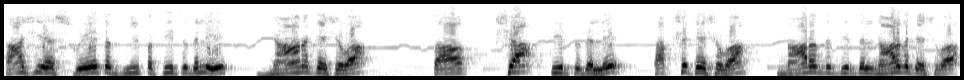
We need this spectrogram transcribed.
ಕಾಶಿಯ ಶ್ವೇತ ದ್ವೀಪ ತೀರ್ಥದಲ್ಲಿ ಜ್ಞಾನಕೇಶವ, ತಾಕ್ಷ ತೀರ್ಥದಲ್ಲಿ ತಾಕ್ಷಕೇಶವ, ನಾರದ ತೀರ್ಥದಲ್ಲಿ ನಾರದ ಕೇಶವ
